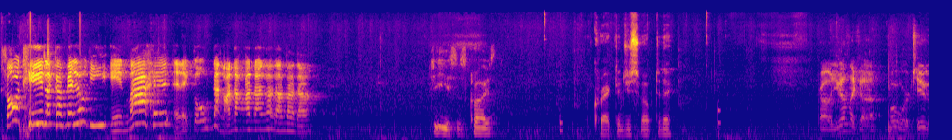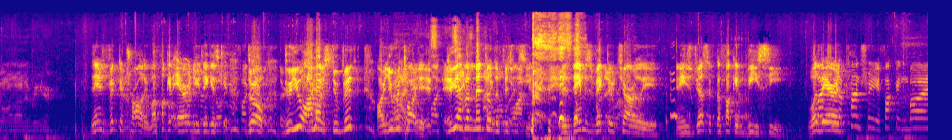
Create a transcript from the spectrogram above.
Salty like a melody in my head, and it goes na na na na na na na na. Jesus Christ. Craig, did you smoke today? Bro, you got like a World War II going on over here. His name's Victor Charlie. What fucking era do you think is? Bro, do you are have stupid? Are you retarded? do you have a mental deficiency? His name is Victor Charlie, and he's just like the fucking VC. What Back to era? country, fucking boy.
